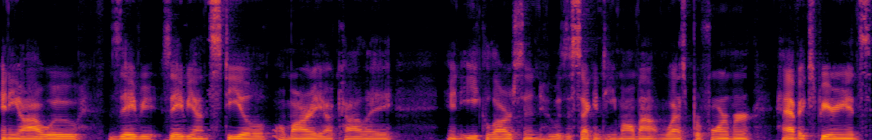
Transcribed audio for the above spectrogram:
Anyanwu, Xavier, Steele, Omari Akale, and Ike Larsen, who was a second team All Mountain West performer, have experience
